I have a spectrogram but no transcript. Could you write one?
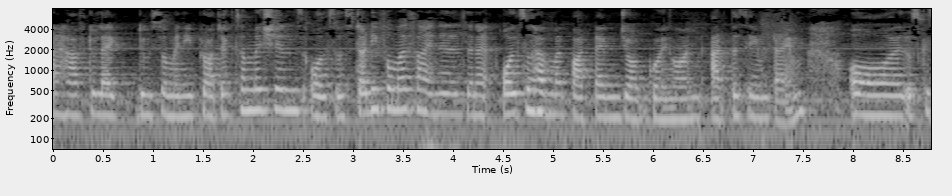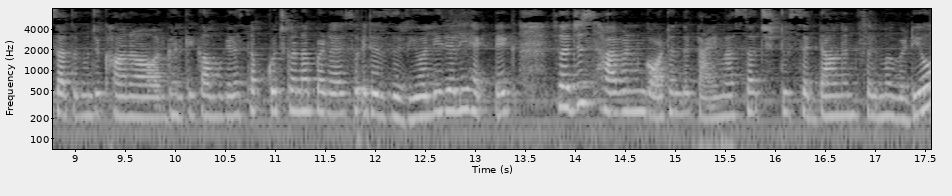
I have to like do so many project submissions, also study for my finals and I also have my part-time job going on at the same time. और उसके साथ साथ मुझे खाना और घर के काम वगैरह सब कुछ करना पड़ रहा है so it is really really hectic so I just have an got in the time as such to sit down and film a video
